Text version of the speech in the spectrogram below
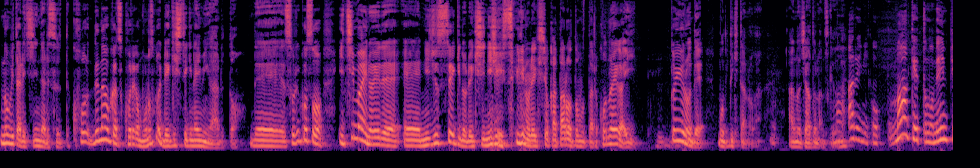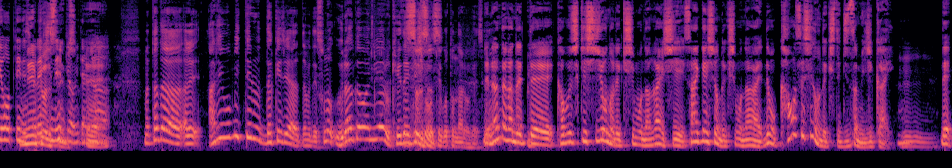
伸びたり縮んだりするって、こで、なおかつこれがものすごい歴史的な意味があると。で、それこそ1枚の絵で、えー、20世紀の歴史、21世紀の歴史を語ろうと思ったら、この絵がいい。というので持ってきたのが、あのチャートなんですけどね。まあ、ある意味こう、マーケットの年表っていうんですか、歴史年表みたいな。えーまあ、ただ、あれ、あれを見てるだけじゃダメで、その裏側にある経済事情ということになるわけですね。で、なんだかんだ言って、株式市場の歴史も長いし、債券市場の歴史も長い。でも、為替市場の歴史って実は短い。うん、で、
